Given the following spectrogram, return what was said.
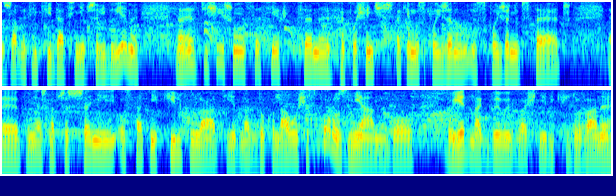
Żadnych likwidacji nie przewidujemy, natomiast dzisiejszą sesję chcemy poświęcić takiemu spojrzeniu, spojrzeniu wstecz, e, ponieważ na przestrzeni ostatnich kilku lat jednak dokonało się sporo zmian, bo, bo jednak były właśnie likwidowane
